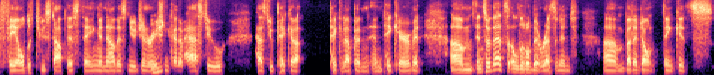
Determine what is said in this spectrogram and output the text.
failed to stop this thing, and now this new generation kind of has to has to pick up pick it up and, and take care of it. Um, and so that's a little bit resonant, um, but I don't think it's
